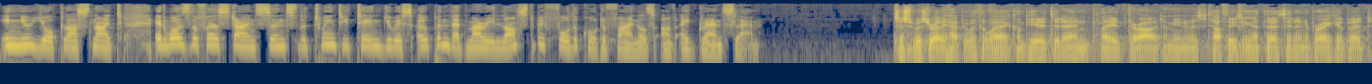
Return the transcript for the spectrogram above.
in New York last night. It was the first time since the 20 2010 US Open that Murray lost before the quarterfinals of a Grand Slam. Just was really happy with the way I competed today and played throughout. I mean, it was tough losing a third set in a breaker, but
